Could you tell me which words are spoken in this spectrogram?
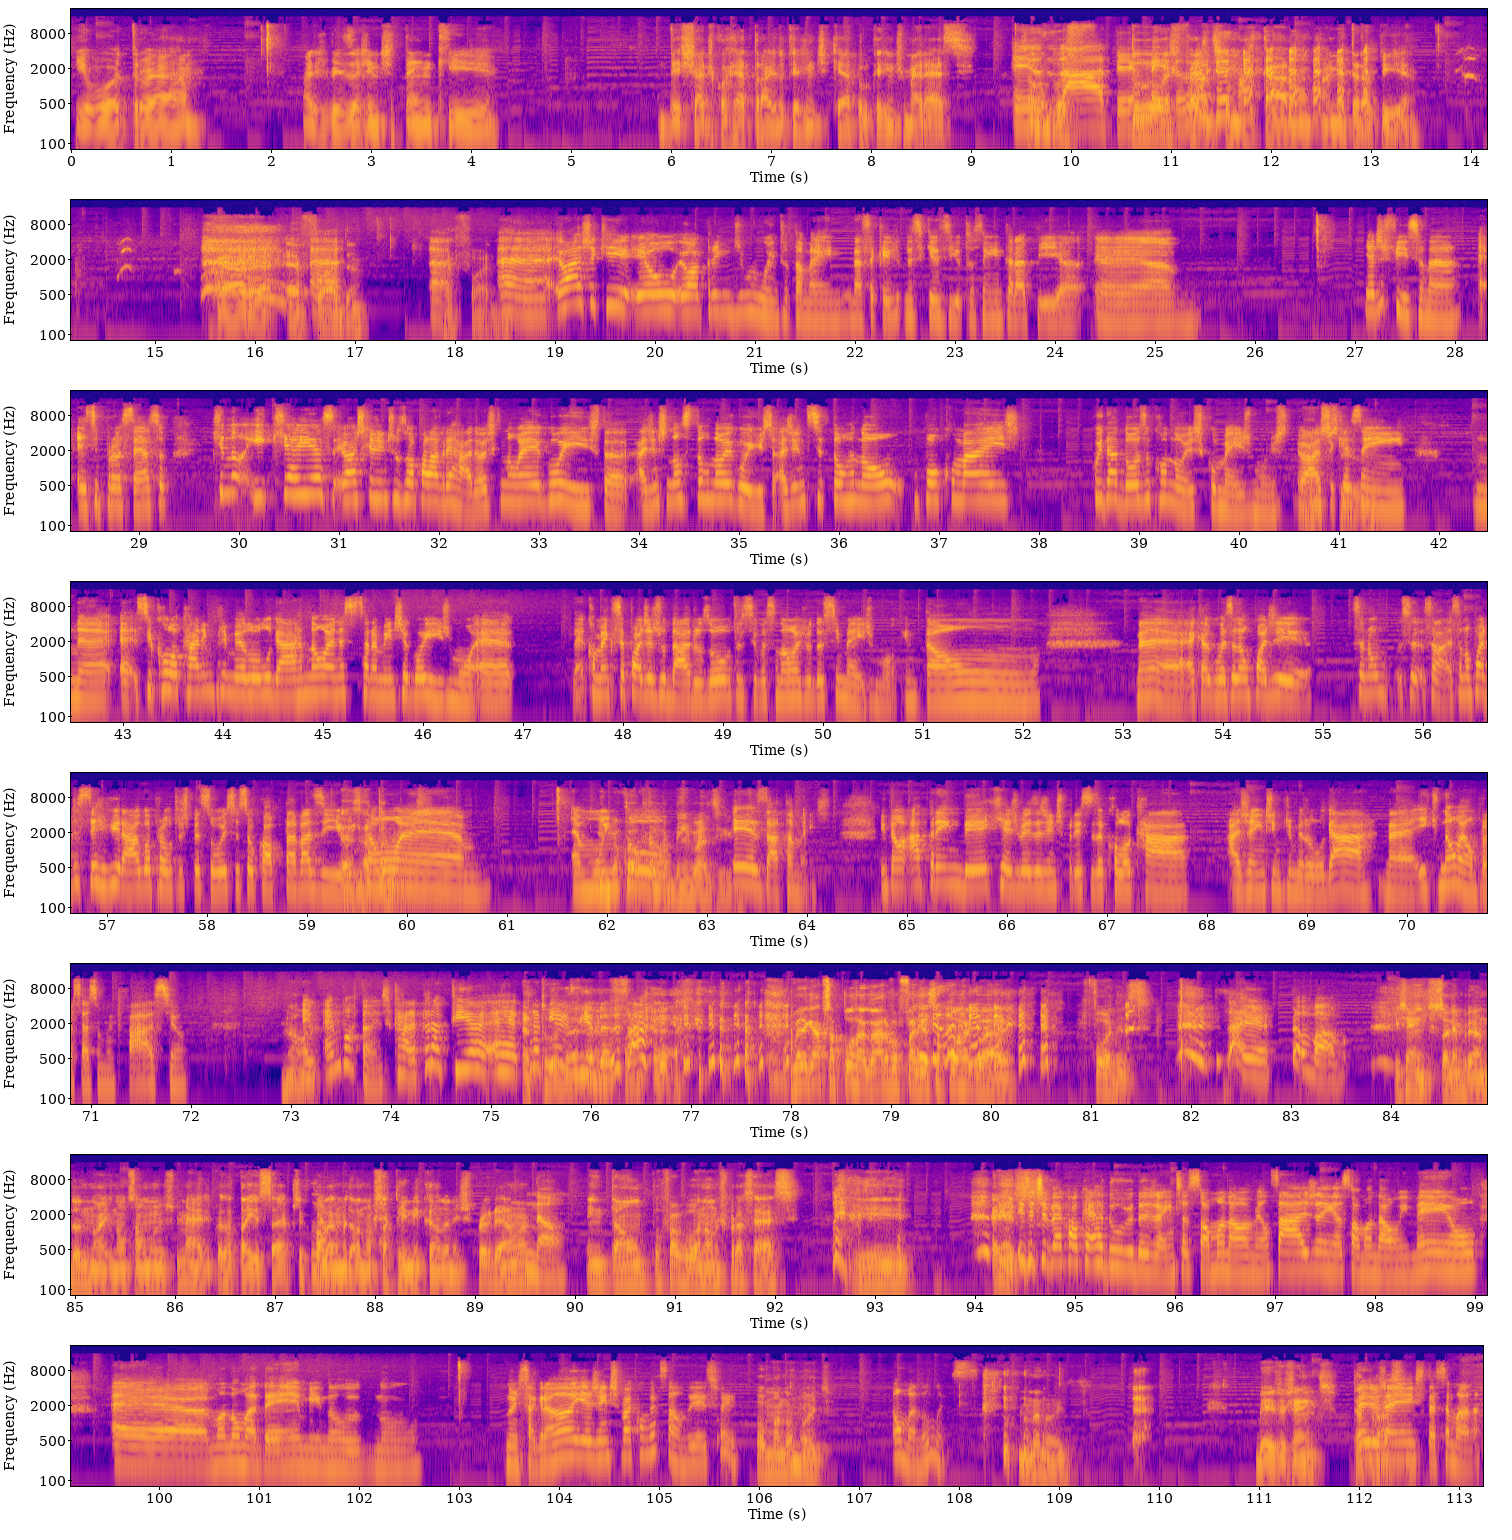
E o outro é. Às vezes a gente tem que deixar de correr atrás do que a gente quer pelo que a gente merece. São duas- Duas frases que marcaram a minha terapia. Cara, é foda. É. É, foda. É, eu acho que eu, eu aprendi muito também nessa, nesse quesito, assim, em terapia. É... E é difícil, né? Esse processo. Que não, e que aí assim, eu acho que a gente usou a palavra errada. Eu acho que não é egoísta. A gente não se tornou egoísta. A gente se tornou um pouco mais cuidadoso conosco mesmos. Eu É acho que assim. Né, é, se colocar em primeiro lugar não é necessariamente egoísmo. É né, como é que você pode ajudar os outros se você não ajuda a si mesmo? Então, né, é que você não pode. Você não, sei lá, você não pode servir água para outras pessoas se o seu copo tá vazio. Então é é E meu muito copo tava bem vazio. Exatamente. Então, aprender que às vezes a gente precisa colocar a gente em primeiro lugar, né? E que não é um processo muito fácil. Não, É, é importante. Cara, terapia é, é terapia tudo. é vida, é, sabe? é. Vou ligar pra essa porra agora, vou fazer essa porra agora. Foda-se. Isso aí. Então vamos. E, gente, só lembrando, nós não somos médicos, a Thaís é psicóloga, mas ela não está clinicando neste programa. Não. Então, por favor, não nos processe. E é isso. E se tiver qualquer dúvida, gente, é só mandar uma mensagem, é só mandar um e-mail, é, mandar uma DM no, no, no Instagram e a gente vai conversando. E é isso aí. Ou manda um nude. Ou manda um. Manda nude. Beijo, gente. Até Beijo, gente. Até semana.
